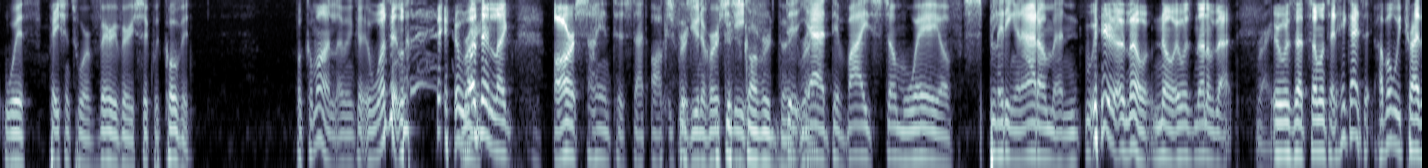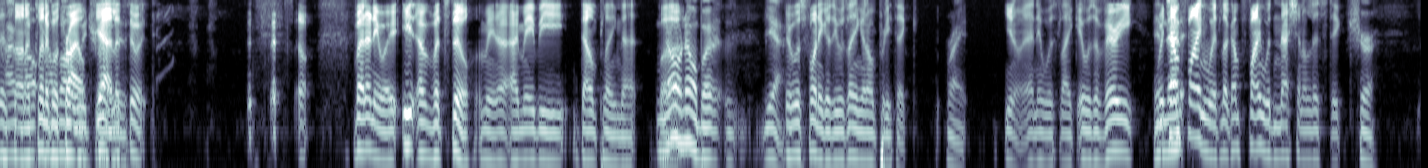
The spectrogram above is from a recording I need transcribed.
with patients who are very very sick with COVID. But come on, I mean, it wasn't it Right. wasn't like our scientists at Oxford Dis- University discovered the. di- right. yeah devised some way of splitting an atom and no no it was none of that Right. it was that someone said hey guys how about we try this How on a clinical trial yeah let's do it so but anyway uh, but still i mean I, I may be downplaying that but no, no, but uh, yeah. it was funny because he was laying it on pretty thick Right. you know and it was like it was a very And which i'm fine with look i'm fine with nationalistic Sure.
